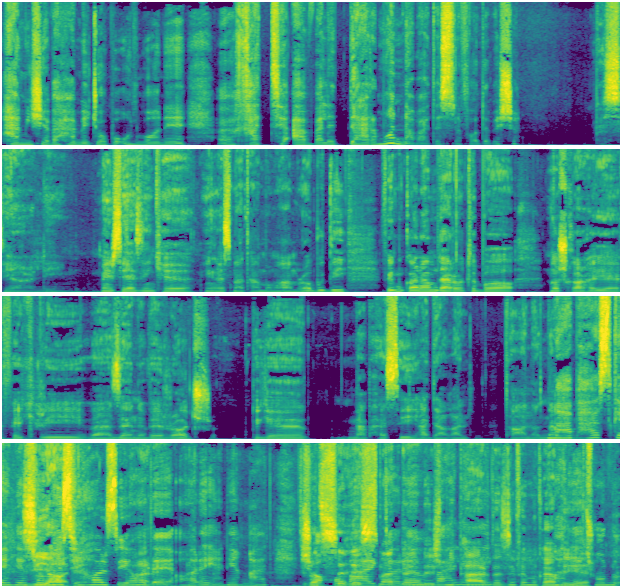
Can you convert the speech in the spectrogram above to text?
همیشه و همه جا به عنوان خط اول درمان نباید استفاده بشه. بسیار عالی. مرسی از اینکه این قسمت هم با ما همراه بودی. فکر می‌کنم در رابطه با نشخارهای فکری و ذهن وراج دیگه مبحثی حداقل تا الان مبحث که زیاده. بسیار زیاده. آره, آره یعنی انقدر شاخ و قسمت داره بهش می‌پردازیم. فکر می‌کنم آره دیگه چون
